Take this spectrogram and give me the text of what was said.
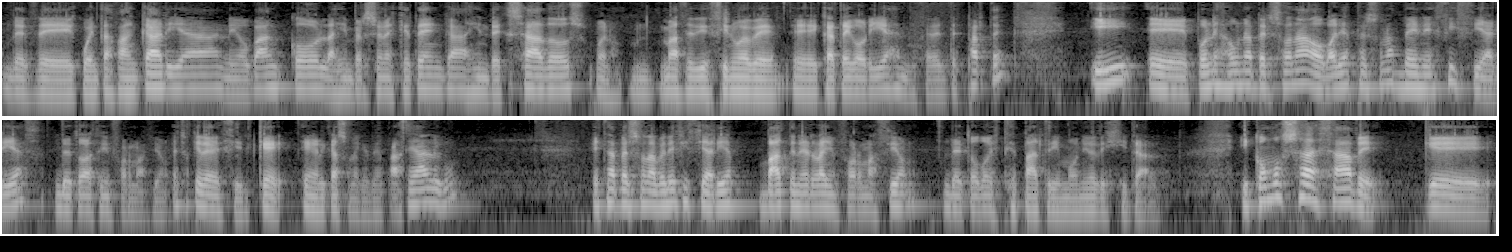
desde cuentas bancarias, neobancos, las inversiones que tengas, indexados, bueno, más de 19 eh, categorías en diferentes partes y eh, pones a una persona o varias personas beneficiarias de toda esta información. Esto quiere decir que en el caso de que te pase algo, esta persona beneficiaria va a tener la información de todo este patrimonio digital. ¿Y cómo se sabe que,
